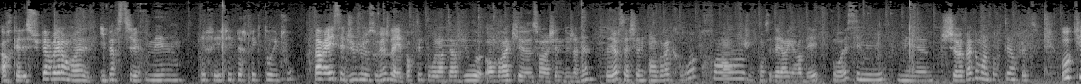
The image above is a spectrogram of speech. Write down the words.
Alors qu'elle est super belle en vrai, elle est hyper stylée. Mais effet, effet perfecto et tout. Pareil, cette jupe, je me souviens, je l'avais portée pour l'interview en vrac euh, sur la chaîne de Jeanne. D'ailleurs, sa chaîne en vrac reprend, je vous conseille d'aller regarder. Ouais, c'est mini, mais euh, je saurais pas comment le porter en fait. Ok,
